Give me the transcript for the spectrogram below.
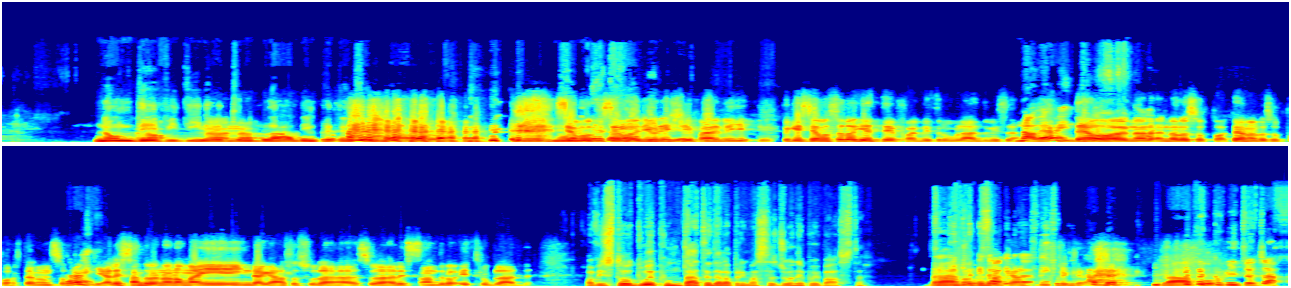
Non devi no, dire no, True no. Blood in presenza di Paolo. siamo, siamo gli unici fan di... Perché siamo solo io e te fan di True Blood, mi sa. No, veramente. Teo non, non, lo sopporta, Teo non lo sopporta, non so veramente. perché. Alessandro non ho mai indagato sulla, su Alessandro e True Blood. Ho visto due puntate della prima stagione e poi basta. Bravo. Bravo. Comincio già.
